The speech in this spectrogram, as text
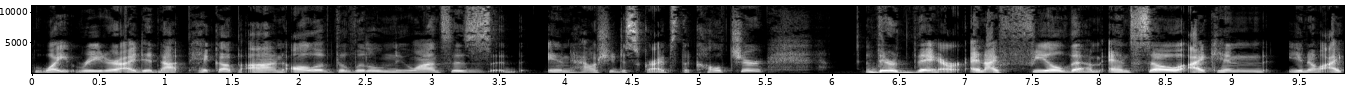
white reader, I did not pick up on all of the little nuances in how she describes the culture. They're there and I feel them. And so I can, you know, I,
